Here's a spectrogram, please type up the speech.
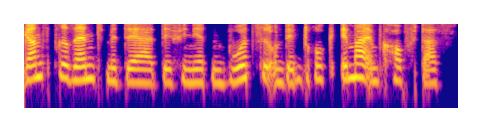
ganz präsent mit der definierten Wurzel und dem Druck immer im Kopf, dass,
